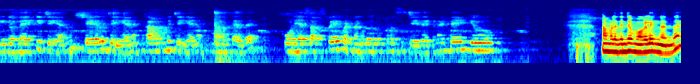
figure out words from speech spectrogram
വീഡിയോ ലൈക്ക് ചെയ്യാനും ഷെയർ ചെയ്യാനും കമന്റ് ചെയ്യാനും മറക്കരുത്. കൂടിയ സബ്സ്ക്രൈബ് ബട്ടൺ കൂടി ഒന്ന് പ്രസ് ചെയ്തേക്കണേ. താങ്ക് യു നമ്മളിതിന്റെ മുകളിൽ നിന്ന്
